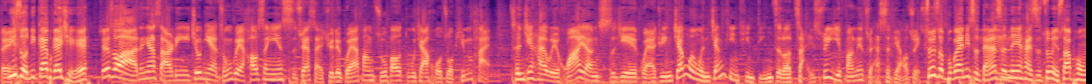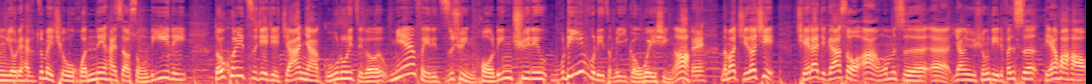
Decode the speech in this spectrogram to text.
你说你该不该去？所以说啊，人家是二零一九年中国好声音四川赛区的官方珠宝独家合作品牌，曾经还为花样世界冠军蒋雯雯、蒋婷婷定制了在水一方的钻石吊坠。所以说，不管你是单身的，还是准备耍朋友的，还是准备求婚的，还是要送礼的，都可以直接去加人家咕噜的这个免费的咨询和领取的礼物的这么一个微信啊。对。那么记到起。去呢就跟他说啊，我们是呃洋芋兄弟的粉丝，电话号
